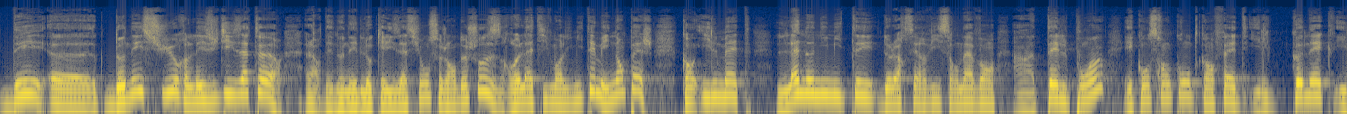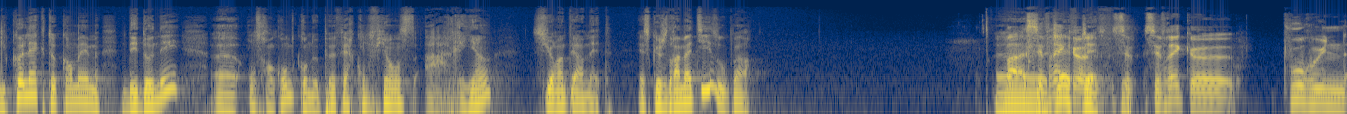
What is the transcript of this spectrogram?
des euh, données sur les utilisateurs. Alors des données de localisation, ce genre de choses, relativement limitées, mais il n'empêche, quand ils mettent l'anonymité de leur service en avant à un tel point, et qu'on se rend compte qu'en fait, ils ils collectent quand même des données, euh, on se rend compte qu'on ne peut faire confiance à rien sur Internet. Est-ce que je dramatise ou pas? Bah, c'est vrai vrai que pour une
